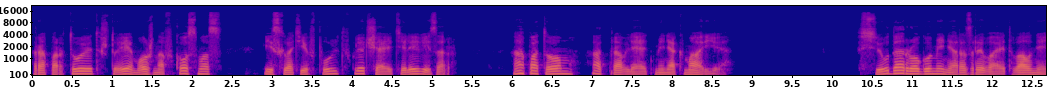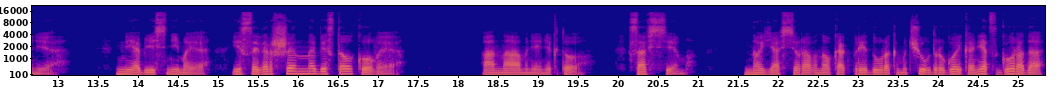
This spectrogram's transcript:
Рапортует, что ей можно в космос, и, схватив пульт, включает телевизор. А потом отправляет меня к Марье. Всю дорогу меня разрывает волнение. Необъяснимое и совершенно бестолковое. Она мне никто. Совсем. Но я все равно, как придурок, мчу в другой конец города,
